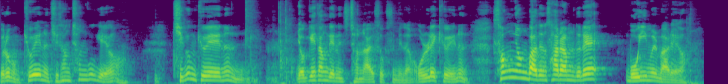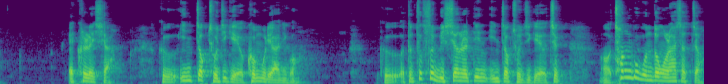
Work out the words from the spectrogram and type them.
여러분, 교회는 지상 천국이에요. 지금 교회는 여기에 해당되는지 저는 알 수 없습니다. 원래 교회는 성령 받은 사람들의 모임을 말해요. 에클레시아. 그 인적 조직이에요. 건물이 아니고. 그 어떤 특수 미션을 띈 인적 조직이에요. 즉 어, 천국 운동을 하셨죠.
